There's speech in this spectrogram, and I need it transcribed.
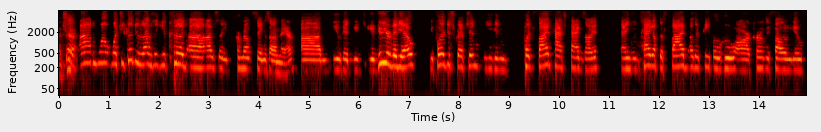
That's sure. it. Um, well, what you could do is obviously you could uh, obviously promote things on there. Um, you could you, you do your video, you put a description, you can put five hashtags on it, and you can tag up to five other people who are currently following you,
